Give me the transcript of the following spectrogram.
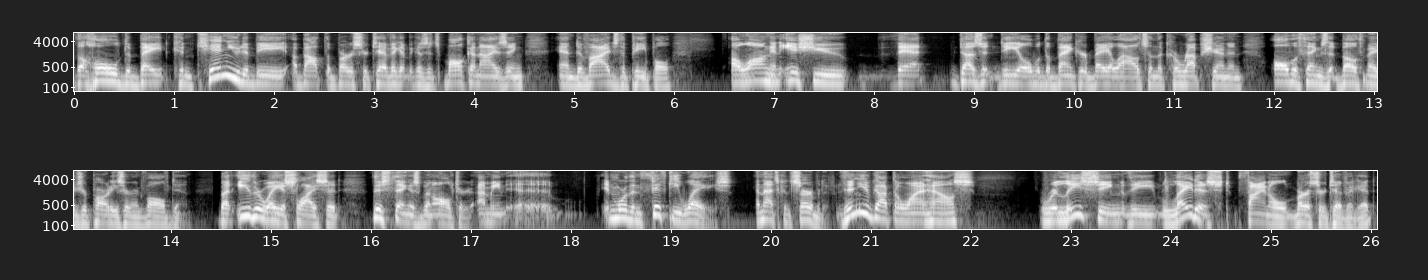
the whole debate continue to be about the birth certificate because it's balkanizing and divides the people along an issue that doesn't deal with the banker bailouts and the corruption and all the things that both major parties are involved in. But either way you slice it, this thing has been altered. I mean, uh, in more than 50 ways, and that's conservative. Then you've got the White House releasing the latest final birth certificate,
